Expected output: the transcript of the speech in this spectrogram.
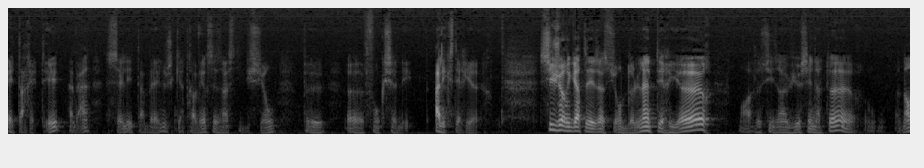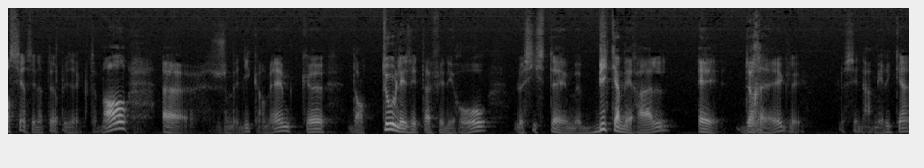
est arrêtée, eh ben, c'est l'État belge qui, à travers ses institutions, peut euh, fonctionner à l'extérieur. Si je regarde les actions de l'intérieur, moi, je suis un vieux sénateur, un ancien sénateur plus exactement. Euh, je me dis quand même que dans tous les États fédéraux, le système bicaméral est de règles. Le Sénat américain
